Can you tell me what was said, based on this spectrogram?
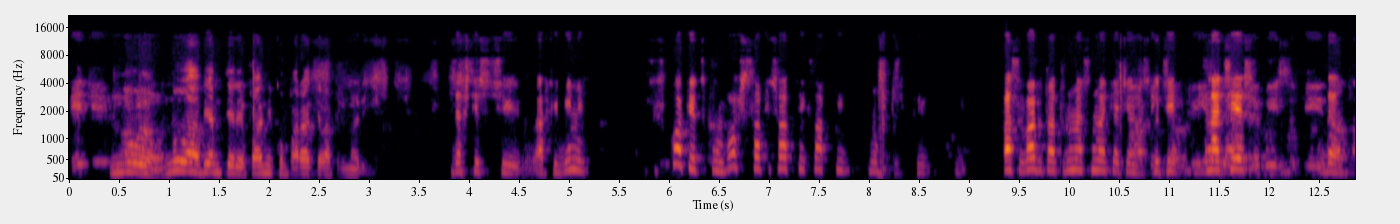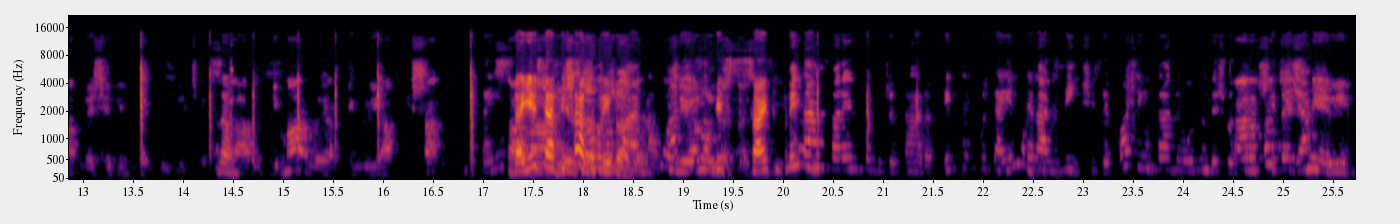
10. Nu, nu avem telefoane comparate la primărie. Dar știți ce ar fi bine? Să scoateți cumva și să afișați exact, pe- nu știu, pe- ca să vadă toată lumea să nu mai fie aceeași discuție în aceeași... Trebuie să fie Da. doamna președinte public. publice. Da. Salariul primarului ar trebui afișat. Dar este afișat Este prin afișat. Unde eu nu-l pe găsesc. site-ul Pe primar. transparență bugetară, execuția este la zi și se poate intra de oriunde și oricând și Arătați și vedea. mie link.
